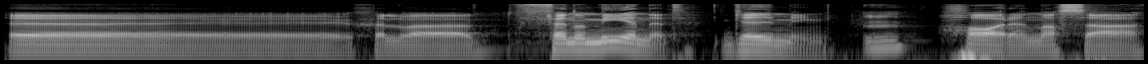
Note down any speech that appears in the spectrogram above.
Eh, själva fenomenet gaming Mm. har en massa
